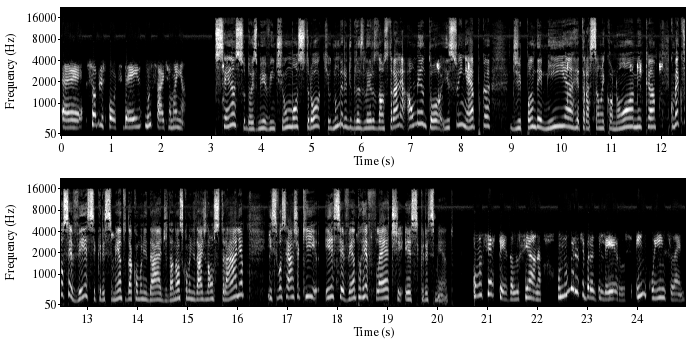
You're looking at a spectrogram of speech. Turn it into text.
é, sobre o Sports Day no site amanhã. O censo 2021 mostrou que o número de brasileiros na Austrália aumentou, isso em época de pandemia, retração econômica. Como é que você vê esse crescimento da comunidade, da nossa comunidade na Austrália? E se você acha que esse evento reflete esse crescimento? Com certeza, Luciana. O número de brasileiros em Queensland,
